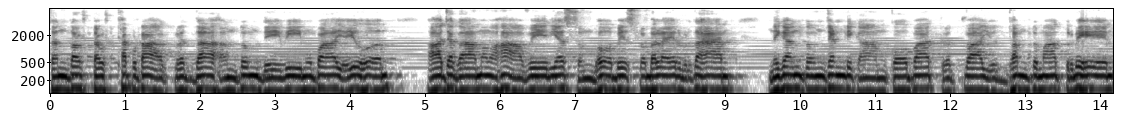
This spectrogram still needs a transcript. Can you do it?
सन्तौष्टौष्ठपुटा क्रुद्धा हन्तुम् देवीमुपाययुः। आजगाममहावीर्यः शुम्भोभिः स्वबलैर्वृतः निगन्तुम् चण्डिकाम् कोपात् कृत्वा युद्धम् तु मातृभिः।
